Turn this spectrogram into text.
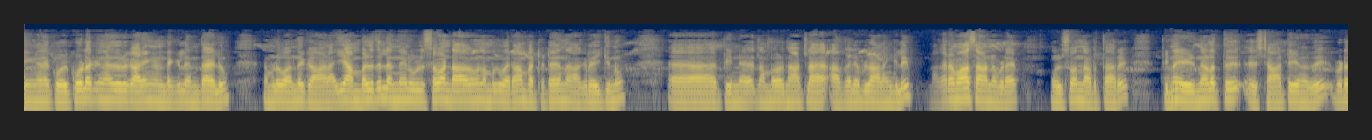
ഇങ്ങനെ കോഴിക്കോടൊക്കെ ഇങ്ങനത്തെ ഒരു കാര്യങ്ങളുണ്ടെങ്കിൽ എന്തായാലും നമ്മൾ വന്ന് കാണാം. ഈ അമ്പലത്തിൽ എന്തെങ്കിലും ഉത്സവം ഉണ്ടാകുമ്പോൾ നമുക്ക് വരാൻ പറ്റട്ടെ എന്ന് ആഗ്രഹിക്കുന്നു. പിന്നെ നമ്മുടെ നാട്ടിൽ അവൈലബിൾ ആണെങ്കിൽ മകരമാസമാണ് ഇവിടെ ഉത്സവം നടത്താറ്. പിന്നെ എഴുന്നള്ളത്ത് സ്റ്റാർട്ട് ചെയ്യുന്നത്. ഇവിടെ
